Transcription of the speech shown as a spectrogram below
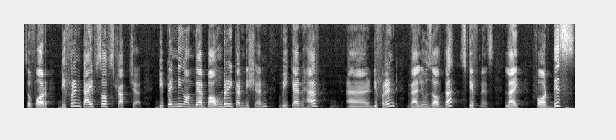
So, for different types of structure depending on their boundary condition, we can have uh, different values of the stiffness. Like for this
